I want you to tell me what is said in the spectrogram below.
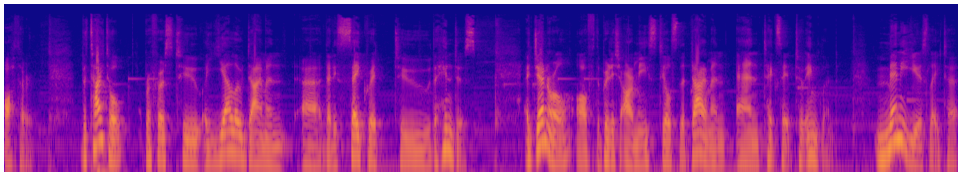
author. The title refers to a yellow diamond uh, that is sacred to the Hindus. A general of the British Army steals the diamond and takes it to England. Many years later,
